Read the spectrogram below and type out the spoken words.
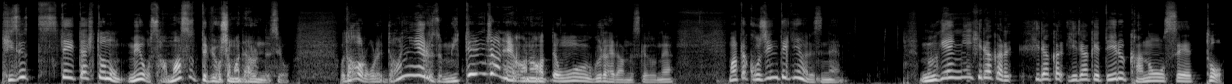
気絶していた人の目を覚ますって描写まであるんですよ。だから俺ダニエルズ見てんじゃねえかなって思うぐらいなんですけどね。また個人的にはですね無限に開かれ開か開けている可能性と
